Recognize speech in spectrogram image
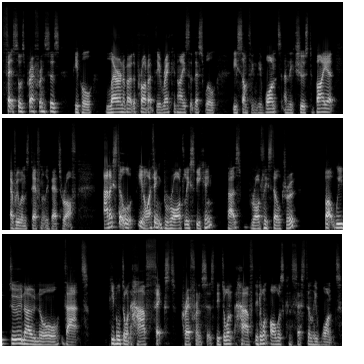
fits those preferences, people learn about the product, they recognize that this will be something they want and they choose to buy it, everyone's definitely better off. And I still, you know, I think broadly speaking, that's broadly still true. But we do now know that people don't have fixed preferences. They don't have, they don't always consistently want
